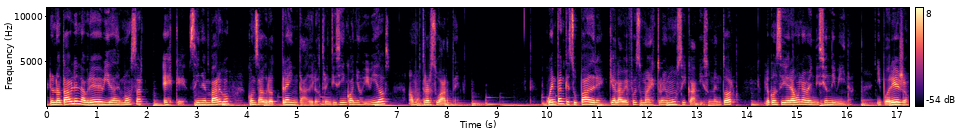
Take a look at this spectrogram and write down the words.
Lo notable en la breve vida de Mozart es que, sin embargo, consagró 30 de los 35 años vividos a mostrar su arte. Cuentan que su padre, que a la vez fue su maestro de música y su mentor, lo consideraba una bendición divina, y por ello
